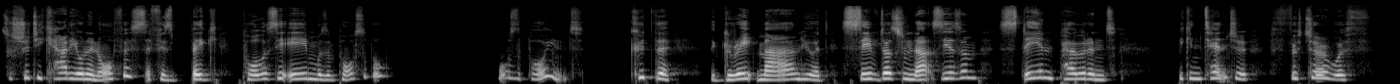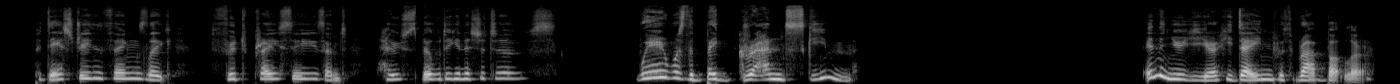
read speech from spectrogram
So should he carry on in office if his big policy aim was impossible? What was the point? Could the, the great man who had saved us from Nazism stay in power and be content to footer with pedestrian things like food prices and house building initiatives? Where was the big grand scheme? In the new year, he dined with Rab Butler,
